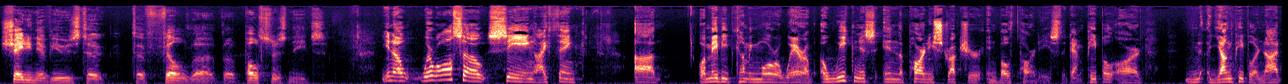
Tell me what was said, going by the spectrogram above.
shading their views to, to fill the, the pollsters' needs. You know, we're also seeing, I think, uh, or maybe becoming more aware of a weakness in the party structure in both parties. The Dem- people are, young people are not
